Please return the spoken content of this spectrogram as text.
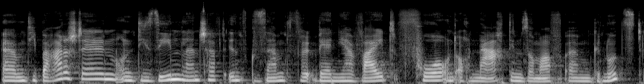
Ähm, die Badestellen und die Seenlandschaft insgesamt werden ja weit vor und auch nach dem Sommer ähm, genutzt.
